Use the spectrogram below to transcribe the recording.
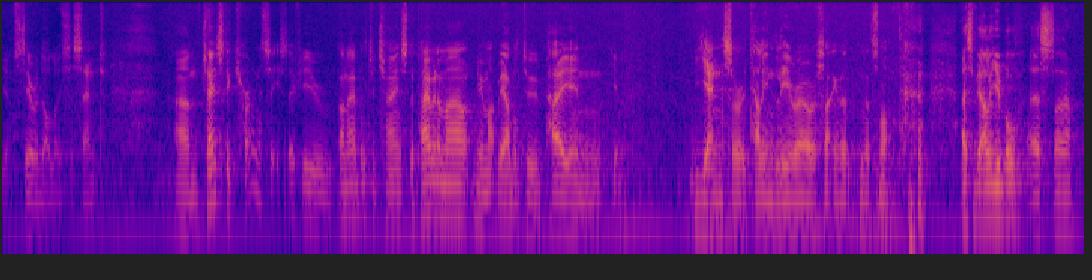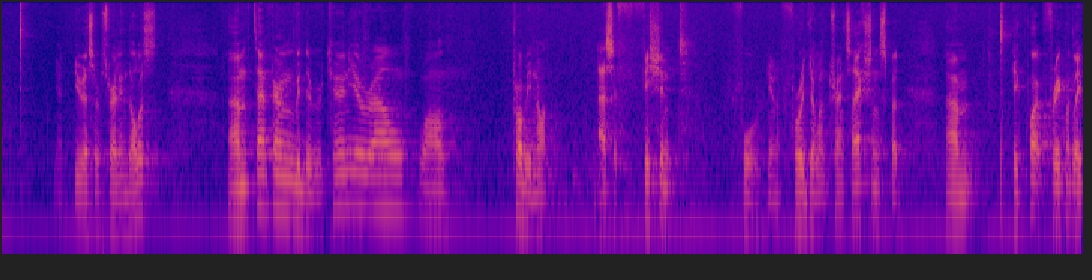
you know, zero dollars a cent. Um, change the currency. So if you're unable to change the payment amount, you might be able to pay in, you know, yens or Italian lira or something that, that's not as valuable as uh, US or Australian dollars. Um, tampering with the return URL, while probably not as efficient for you know, fraudulent transactions, but um, it quite frequently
